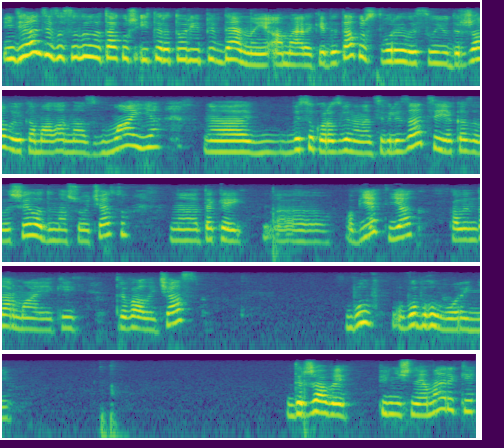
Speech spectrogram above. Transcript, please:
Індіанці заселили також і території Південної Америки, де також створили свою державу, яка мала назву Майя, високорозвинена цивілізація, яка залишила до нашого часу е, такий е, об'єкт, як календар Майя, який тривалий час був в обговоренні. Держави Північної Америки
